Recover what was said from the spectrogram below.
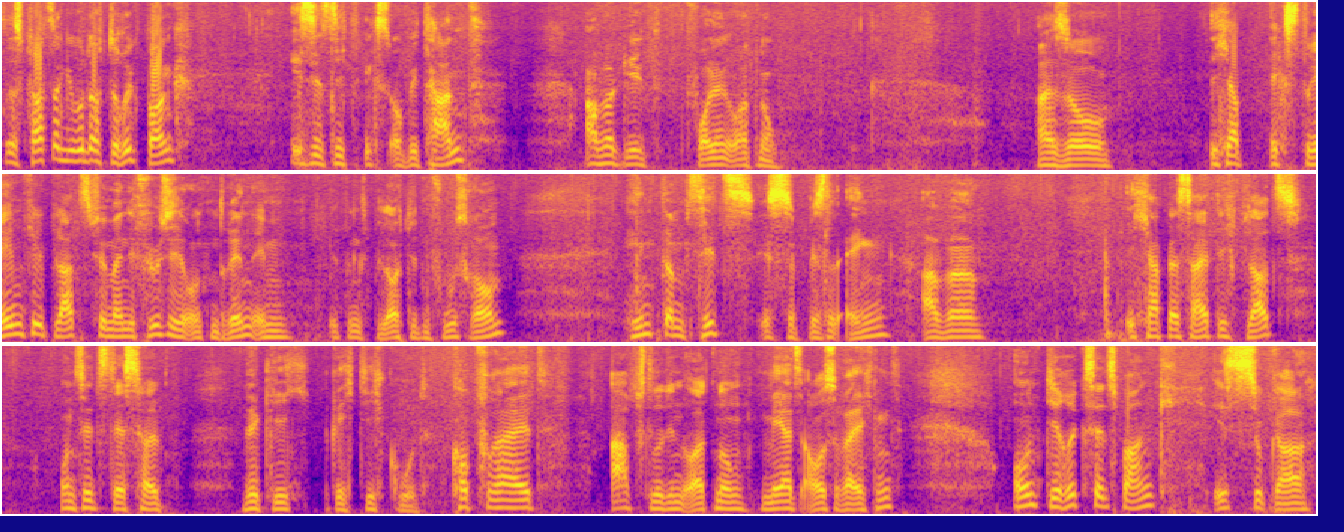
Das Platzangebot auf der Rückbank ist jetzt nicht exorbitant, aber geht voll in Ordnung. Also ich habe extrem viel Platz für meine Füße hier unten drin, im übrigens beleuchteten Fußraum. Hinterm Sitz ist es ein bisschen eng, aber ich habe ja seitlich Platz und sitze deshalb wirklich richtig gut. Kopffreiheit absolut in Ordnung, mehr als ausreichend. Und die Rücksitzbank ist sogar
